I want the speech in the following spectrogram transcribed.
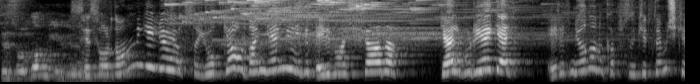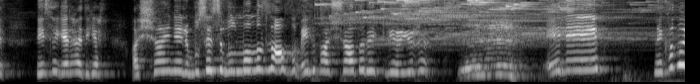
Ses oradan mı geliyor? Ses oradan mı geliyor yoksa? Yok ya oradan gelmiyor Elif. Elif aşağıda. Gel buraya gel. Elif niye odanın kapısını kilitlemiş ki? Neyse gel hadi gel. Aşağı inelim. Bu sesi bulmamız lazım. Elif aşağıda bekliyor. Yürü. Elif. Elif. Ne kadar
